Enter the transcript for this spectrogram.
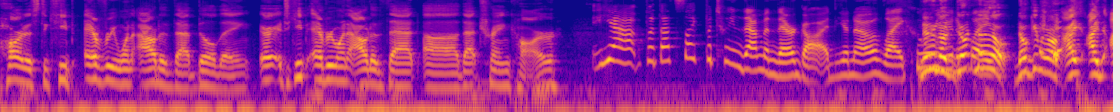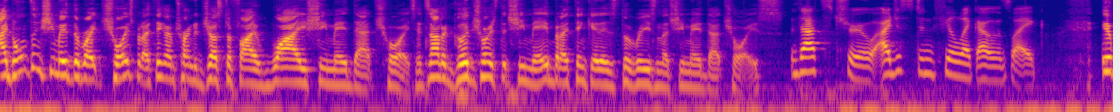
hardest to keep everyone out of that building, or to keep everyone out of that uh, that train car. Yeah, but that's like between them and their god, you know? Like who No, no, no, don't, no, no, don't get me wrong. I, I, I don't think she made the right choice, but I think I'm trying to justify why she made that choice. It's not a good choice that she made, but I think it is the reason that she made that choice. That's true. I just didn't feel like I was like It,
